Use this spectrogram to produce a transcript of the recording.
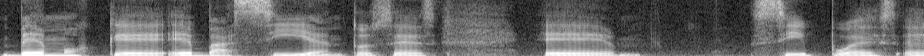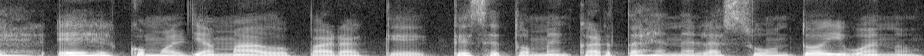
vemos que es vacía. Entonces, eh, sí, pues es como el llamado para que, que se tomen cartas en el asunto y bueno,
